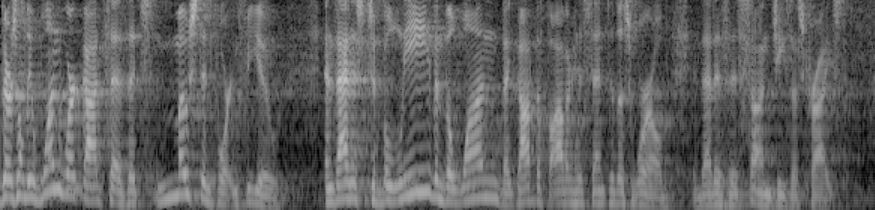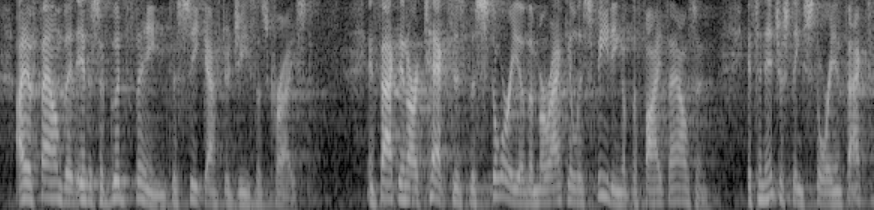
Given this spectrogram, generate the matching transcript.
There's only one work God says that's most important for you, and that is to believe in the one that God the Father has sent to this world, and that is His Son, Jesus Christ. I have found that it is a good thing to seek after Jesus Christ. In fact, in our text is the story of the miraculous feeding of the 5,000. It's an interesting story. In fact,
